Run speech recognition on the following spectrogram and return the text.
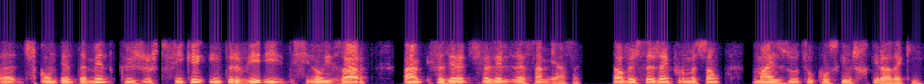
uh, descontentamento que justifica intervir e sinalizar, fazer, fazer-lhes essa ameaça. Talvez seja a informação mais útil que conseguimos retirar daqui.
